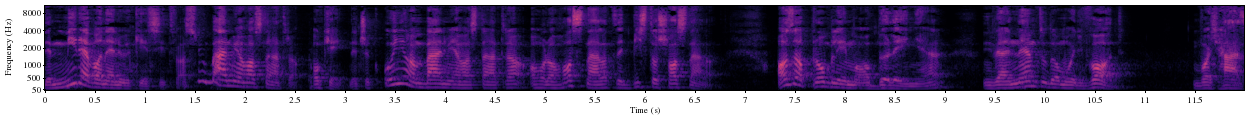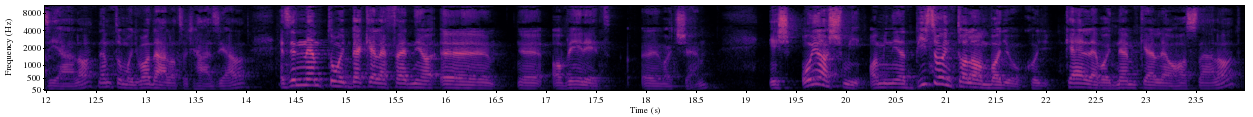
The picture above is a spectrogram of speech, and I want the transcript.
De mire van előkészítve? Azt mondjuk bármilyen használatra. Oké, okay, de csak olyan bármilyen használatra, ahol a használat egy biztos használat. Az a probléma a bölénnyel, mivel nem tudom, hogy vad vagy házi állat, nem tudom, hogy vadállat vagy házi állat, ezért nem tudom, hogy be kell-e fedni a, ö, ö, a vérét, ö, vagy sem. És olyasmi, aminél bizonytalan vagyok, hogy kell-e vagy nem kell-e a használat,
